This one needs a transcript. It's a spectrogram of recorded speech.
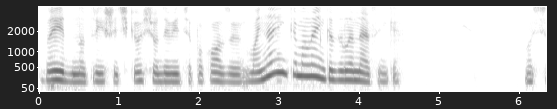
видно трішечки. Ось, дивіться, показую. Маленьке, маленьке, зеленесеньке. Ось.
